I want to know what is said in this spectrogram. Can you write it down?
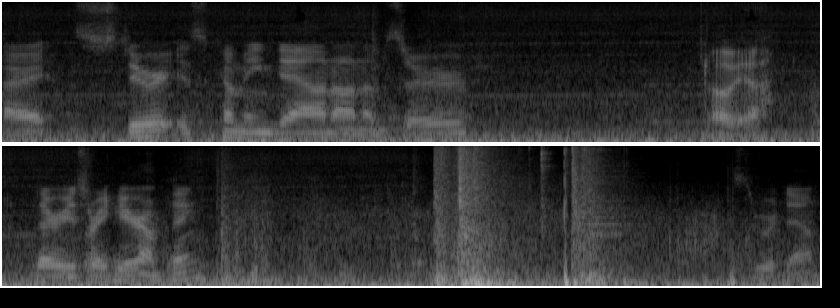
All right. Stuart is coming down on observe. Oh yeah. There he is right here on ping. Stuart down.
